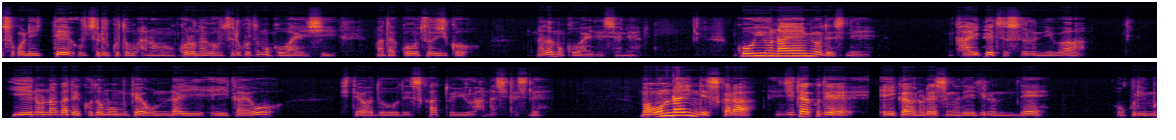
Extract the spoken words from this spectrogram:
そこに行って移ることも、あの、コロナが移ることも怖いし、また交通事故なども怖いですよね。こういう悩みをですね、解決するには、家の中で子供向けオンライン英会をしてはどうですかという話ですね。まあ、オンラインですから、自宅で英会話のレッスンができるんで、送り迎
